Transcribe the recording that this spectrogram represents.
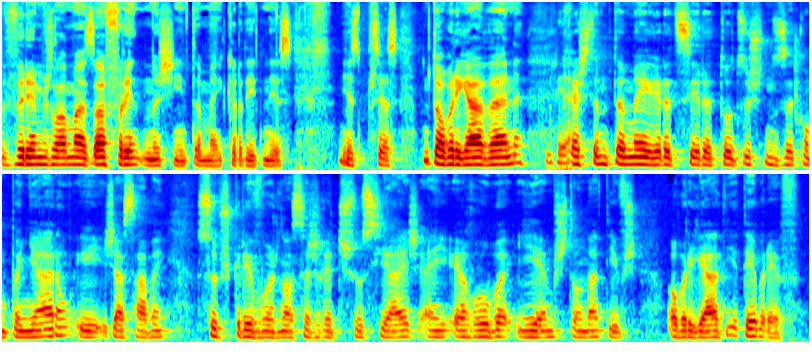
veremos lá mais à frente, mas sim, também acredito nesse, nesse processo. Muito obrigada, Ana. Resta-me também agradecer a todos os que nos acompanharam e já sabem, subscrevam as nossas redes sociais em arroba Obrigado e até breve.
